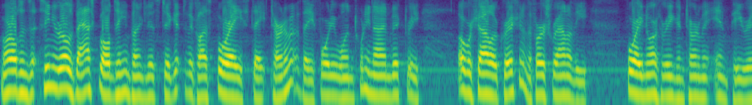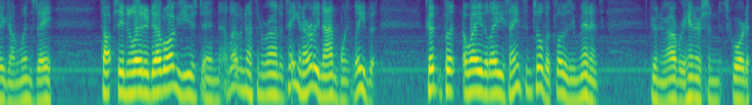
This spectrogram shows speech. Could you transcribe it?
Morrilton's senior girls basketball team punched its ticket to the Class 4A state tournament with a 41 29 victory over Shiloh Christian in the first round of the 4A North Region tournament in Pea Ridge on Wednesday. Top seeded Lady Devil used an 11 0 run to take an early nine point lead, but couldn't put away the Lady Saints until the closing minutes. Junior Aubrey Henderson scored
